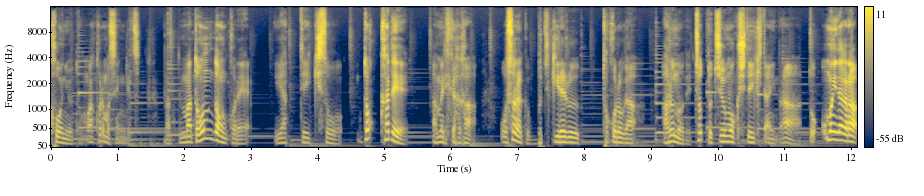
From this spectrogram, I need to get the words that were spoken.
購入と。まあ、これも先月なって、まあ、どんどんこれやっていきそう。どっかでアメリカがおそらくぶち切れるところがあるので、ちょっと注目していきたいなと思いながら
